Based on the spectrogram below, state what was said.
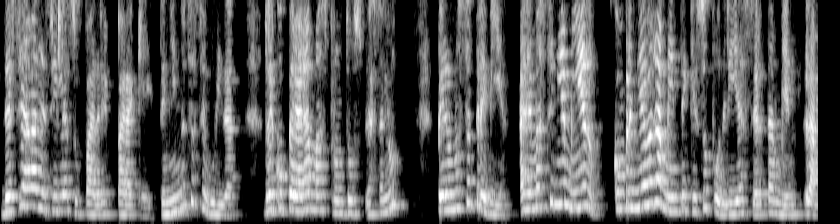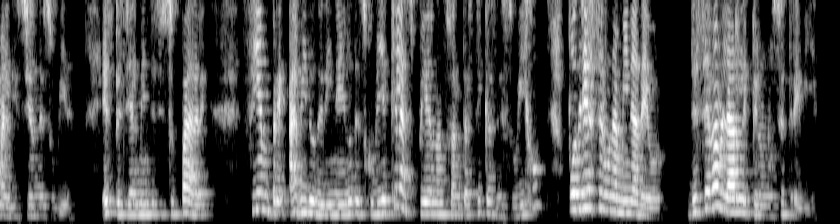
Deseaba decirle a su padre para que, teniendo esa seguridad, recuperara más pronto la salud pero no se atrevía. Además tenía miedo. Comprendía vagamente que eso podría ser también la maldición de su vida, especialmente si su padre, siempre ávido de dinero, descubría que las piernas fantásticas de su hijo podría ser una mina de oro. Deseaba hablarle, pero no se atrevía.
